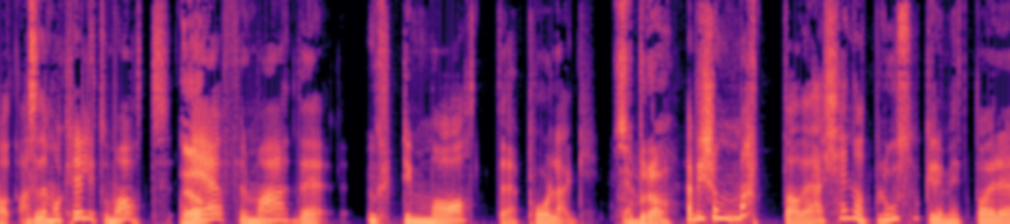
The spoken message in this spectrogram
Altså, det makrell i tomat Ja. er for meg det ultimate pålegg. Så bra. Jeg blir så mett av det. Jeg kjenner at blodsukkeret mitt bare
